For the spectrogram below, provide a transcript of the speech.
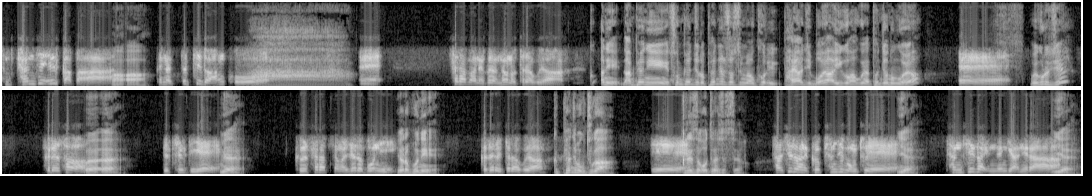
편, 편지일까봐 아, 아. 그냥 뜯지도 않고 아. 예 서랍 안에 그냥 넣어놓더라고요. 그, 아니, 남편이 손편지로 편지를 썼으면 그걸 봐야지 뭐야 이거 하고 그냥 던져놓은 거예요? 예. 왜 그러지? 그래서 예, 예. 며칠 뒤에 예. 그 서랍장을 열어보니 열어보니 그대로 있더라고요. 그 편지 봉투가 예. 그래서 어떻게 하셨어요? 사실은 그 편지 봉투에 예, 편지가 있는 게 아니라 예,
